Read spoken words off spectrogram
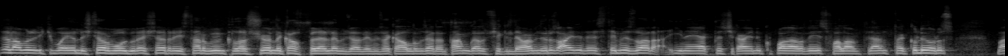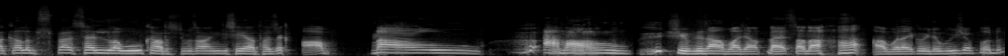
Selamünaleyküm hayırlı işler, bol güreşler, reisler. Bugün Royale'de kahpelerle mücadelemize kaldığımız yerden tam gaz bir şekilde devam ediyoruz. Aynı destemiz var. Yine yaklaşık aynı kupalardayız falan filan takılıyoruz. Bakalım Supercell lavuğu karşımıza hangi şeyi atacak? Abav! Abav! Şimdi ne yapacağım ben sana? Amına koydum bu Japon'u.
